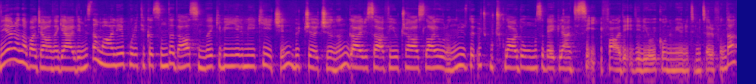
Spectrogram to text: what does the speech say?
Diğer ana bacağına geldiğimizde maliye politikasında da aslında 2022 için bütçe açığının gayri safi yurt hasılaya oranının %3,5'larda olması beklentisi ifade ediliyor ekonomi yönetimi tarafından.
